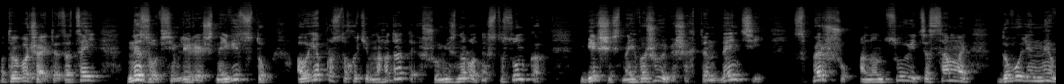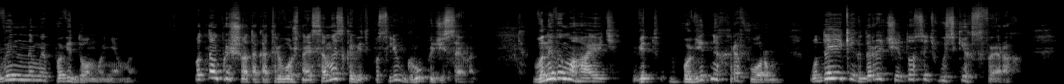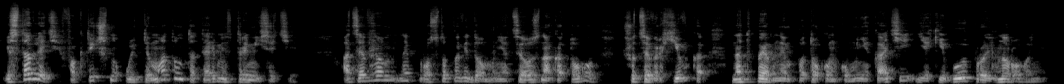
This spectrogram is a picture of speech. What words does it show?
От вибачайте за цей не зовсім ліричний відступ, але я просто хотів нагадати, що в міжнародних стосунках більшість найважливіших тенденцій спершу анонсуються саме доволі невинними повідомленнями. От нам прийшла така тривожна смс від послів групи G7. Вони вимагають відповідних реформ у деяких, до речі, досить вузьких сферах і ставлять фактично ультиматум та термін в три місяці. А це вже не просто повідомлення, це ознака того, що це верхівка над певним потоком комунікацій, які були проігноровані.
